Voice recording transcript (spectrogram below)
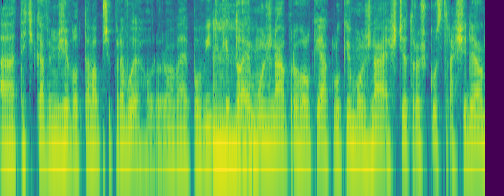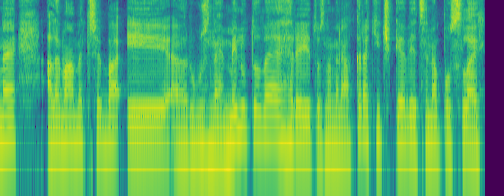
Uh, teďka vím, že Vltava připravuje hororové povídky, mm-hmm. to je mhm. možná pro holky a kluky možná ještě trošku strašidelné, ale máme třeba i eh, různé minutové hry, to znamená kratičké věci na poslech,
